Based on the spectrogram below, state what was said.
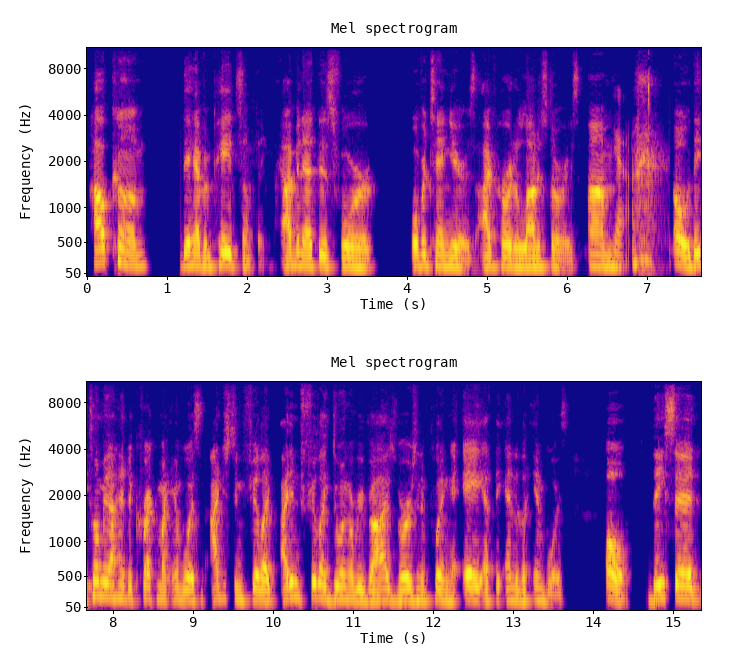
how come they haven't paid something. I've been at this for over 10 years. I've heard a lot of stories. Um, yeah. oh, they told me I had to correct my invoice. I just didn't feel like I didn't feel like doing a revised version and putting an A at the end of the invoice. Oh, they said,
